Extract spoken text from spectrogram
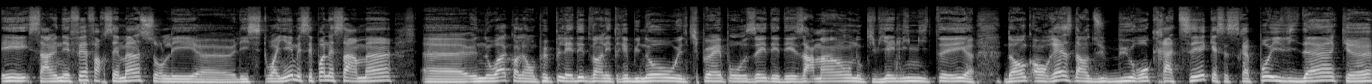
et ça a un effet forcément sur les, euh, les citoyens, mais c'est pas nécessairement euh, une loi que l'on peut plaider devant les tribunaux, qui peut imposer des, des amendes ou qui vient limiter. Donc, on reste dans du bureaucratique et ce serait pas évident que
